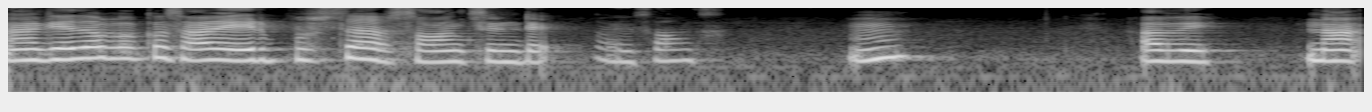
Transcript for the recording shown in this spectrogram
నాకేదో ఒక్కొక్కసారి ఏడిపిస్తా సాంగ్స్ ఏ సాంగ్స్? అవి. నా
